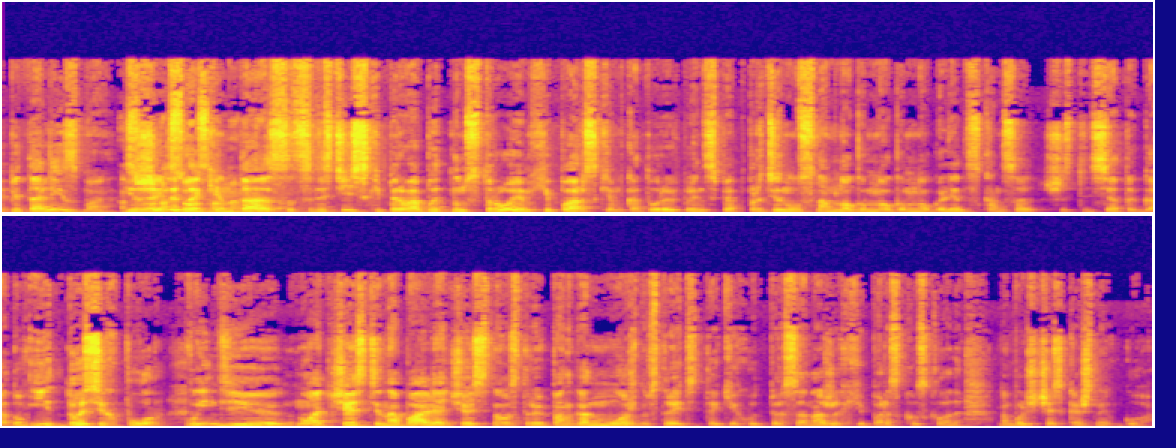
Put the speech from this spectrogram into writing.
капитализма и Осо- жили осознанно, таким, да, да. социалистически первобытным строем хипарским, который, в принципе, протянулся на много-много-много лет с конца 60-х годов и до сих пор. В Индии, ну, отчасти на Бали, отчасти на острове Панган можно встретить таких вот персонажей хипарского склада, но большая часть, конечно, их в Гоа.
